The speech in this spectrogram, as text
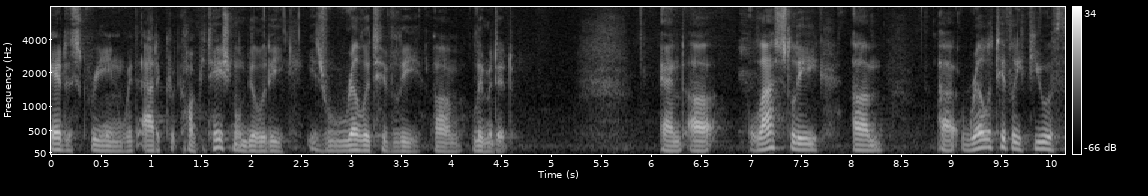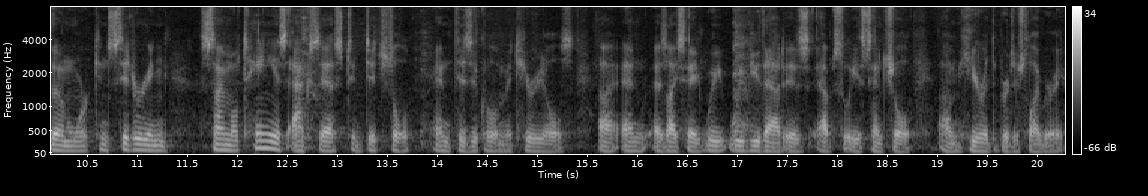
at a screen with adequate computational ability is relatively um, limited. And uh, lastly, um, uh, relatively few of them were considering simultaneous access to digital and physical materials. Uh, and as I say, we, we view that as absolutely essential um, here at the British Library.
